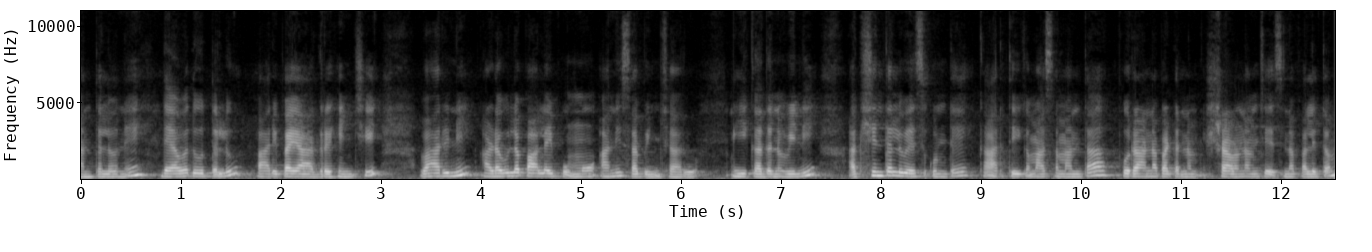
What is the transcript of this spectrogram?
అంతలోనే దేవదూతలు వారిపై ఆగ్రహించి వారిని అడవుల పాలై పొమ్ము అని శపించారు. ఈ కథను విని అక్షింతలు వేసుకుంటే కార్తీక మాసం అంతా పురాణ పఠనం శ్రవణం చేసిన ఫలితం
